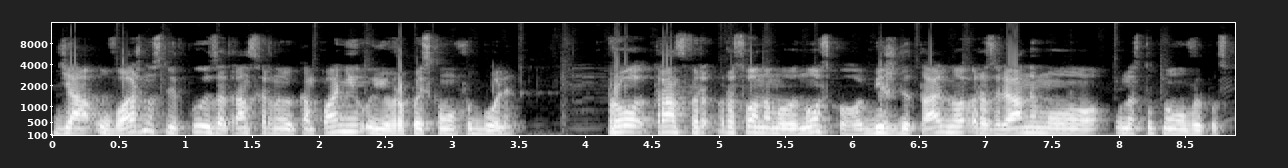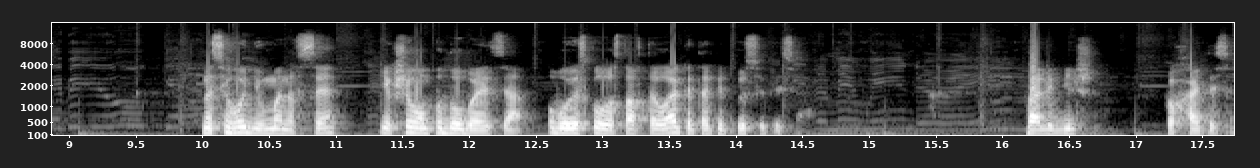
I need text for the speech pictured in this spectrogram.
я уважно слідкую за трансферною кампанією у європейському футболі. Про трансфер Руслана Малиновського більш детально розглянемо у наступному випуску. На сьогодні в мене все. Якщо вам подобається, обов'язково ставте лайки та підписуйтеся. Далі більше. Кохайтеся!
